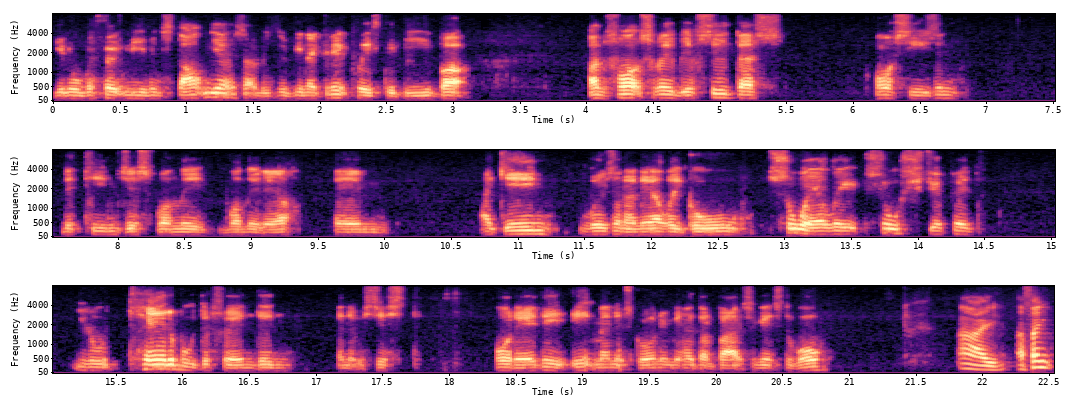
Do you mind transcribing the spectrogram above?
you know, without him even starting yet. So it would have been a great place to be. But unfortunately, we've said this all season. The team just weren't, weren't there. Um, again, losing an early goal so early, so stupid. You know, terrible defending, and it was just already eight minutes gone, and we had our backs against the wall. Aye, I think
